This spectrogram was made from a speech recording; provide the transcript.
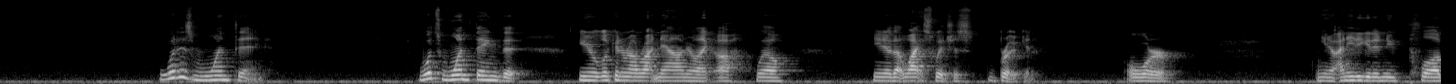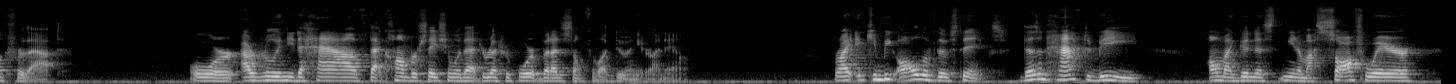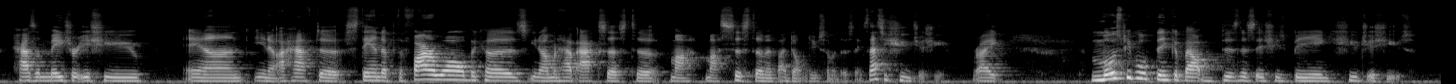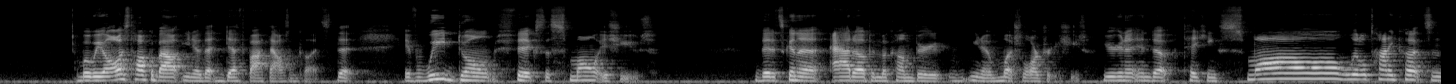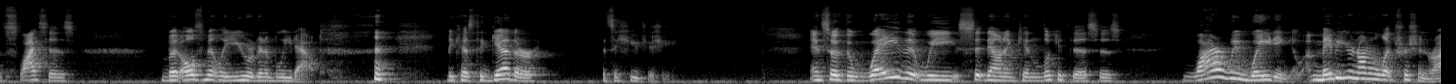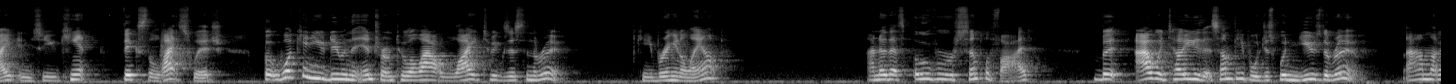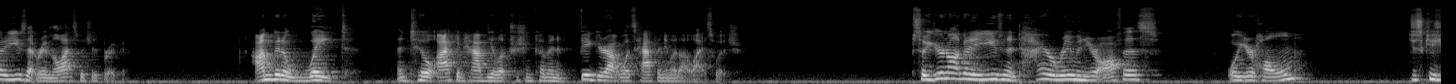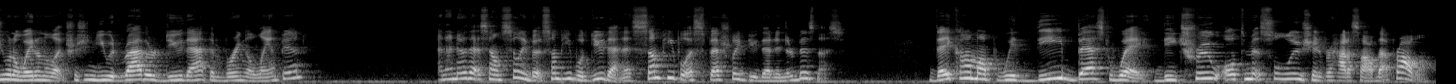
What is one thing? What's one thing that you're looking around right now and you're like, oh, well, you know, that light switch is broken. Or, you know, I need to get a new plug for that. Or I really need to have that conversation with that direct report, but I just don't feel like doing it right now. Right? It can be all of those things. It doesn't have to be oh my goodness, you know, my software has a major issue and you know i have to stand up the firewall because you know i'm going to have access to my my system if i don't do some of those things. That's a huge issue right? Most people think about business issues being huge issues but we always talk about you know that death by a thousand cuts that if we don't fix the small issues that it's going to add up and become very, you know, much larger issues. You're going to end up taking small, little tiny cuts and slices, but ultimately you are going to bleed out because together it's a huge issue. And so the way that we sit down and can look at this is why are we waiting? Maybe you're not an electrician, right? And so you can't fix the light switch, but what can you do in the interim to allow light to exist in the room? Can you bring in a lamp? I know that's oversimplified, but I would tell you that some people just wouldn't use the room. I'm not going to use that room. The light switch is broken. I'm going to wait until I can have the electrician come in and figure out what's happening with that light switch. So you're not going to use an entire room in your office or your home just because you want to wait on an electrician. You would rather do that than bring a lamp in. And I know that sounds silly, but some people do that. And some people especially do that in their business. They come up with the best way, the true ultimate solution for how to solve that problem.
